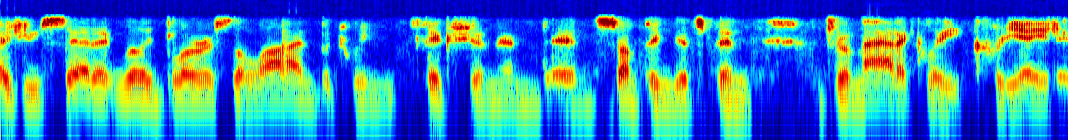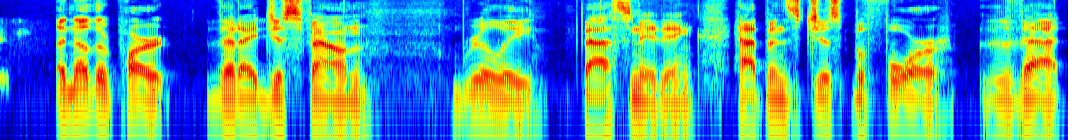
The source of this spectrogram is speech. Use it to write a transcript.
as you said, it really blurs the line between fiction and, and something that's been dramatically created. Another part that I just found really fascinating. Happens just before that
